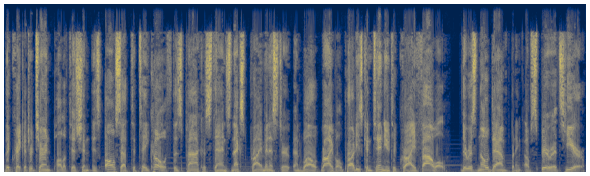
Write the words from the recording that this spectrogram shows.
The cricketer-turned-politician is all set to take oath as Pakistan's next prime minister and while rival parties continue to cry foul, there is no dampening of spirits here.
